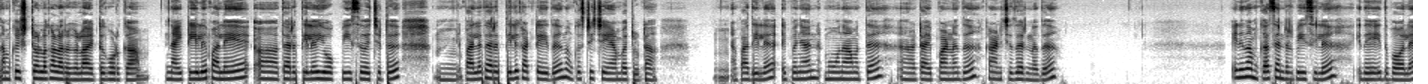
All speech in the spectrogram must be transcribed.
നമുക്ക് ഇഷ്ടമുള്ള കളറുകളായിട്ട് കൊടുക്കാം. നൈറ്റിയിൽ പല തരത്തിൽ യോക്ക് പീസ് വെച്ചിട്ട് പല തരത്തിൽ കട്ട് ചെയ്ത് നമുക്ക് സ്റ്റിച്ച് ചെയ്യാൻ പറ്റും കേട്ടോ അപ്പോൾ അതിൽ ഇപ്പോൾ ഞാൻ മൂന്നാമത്തെ ടൈപ്പാണിത് കാണിച്ചു തരുന്നത്. ഇനി നമുക്ക് ആ സെന്റർ പീസിൽ ഇതേ ഇതുപോലെ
